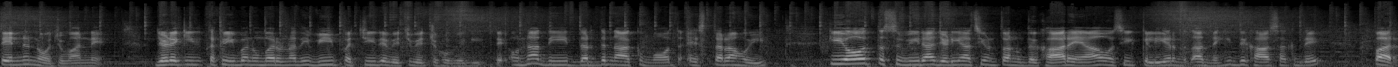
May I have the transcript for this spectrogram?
ਤਿੰਨ ਨੌਜਵਾਨ ਨੇ, ਜਿਹੜੇ ਕਿ ਤਕਰੀਬਨ ਉਮਰ ਉਹਨਾਂ ਦੀ 20-25 ਦੇ ਵਿੱਚ ਵਿੱਚ ਹੋਵੇਗੀ। ਤੇ ਉਹਨਾਂ ਦੀ ਦਰਦਨਾਕ ਮੌਤ ਇਸ ਤਰ੍ਹਾਂ ਹੋਈ ਕਿ ਉਹ ਤਸਵੀਰਾਂ ਜਿਹੜੀਆਂ ਅਸੀਂ ਹੁਣ ਤੁਹਾਨੂੰ ਦਿਖਾ ਰਹੇ ਹਾਂ, ਉਹ ਅਸੀਂ ਕਲੀਅਰ ਤਾਂ ਨਹੀਂ ਦਿਖਾ ਸਕਦੇ, ਪਰ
